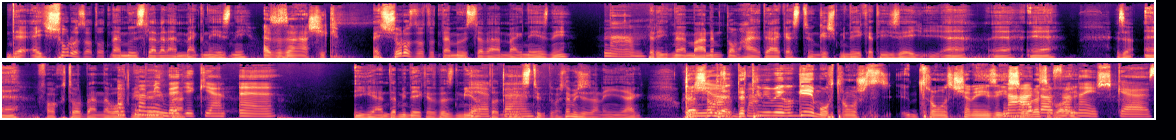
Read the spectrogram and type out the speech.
De egy sorozatot nem ülsz le velem megnézni. Ez az másik. Egy sorozatot nem ülsz le velem megnézni, Nem. pedig nem, már nem tudom, hányat elkezdtünk, és mindegyiket így, így, így eh, eh, eh. Ez a eh faktor benne volt Hát már mindegyikben. mindegyik ilyen, eh. Igen, de mindegyiket ez miattad Értem. néztük, de most nem is ez a lényeg. De, de, sorozat- de Timi még a Game of Thrones, Thrones se nézi, Na szóval hát ez a baj. ne is kezd.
